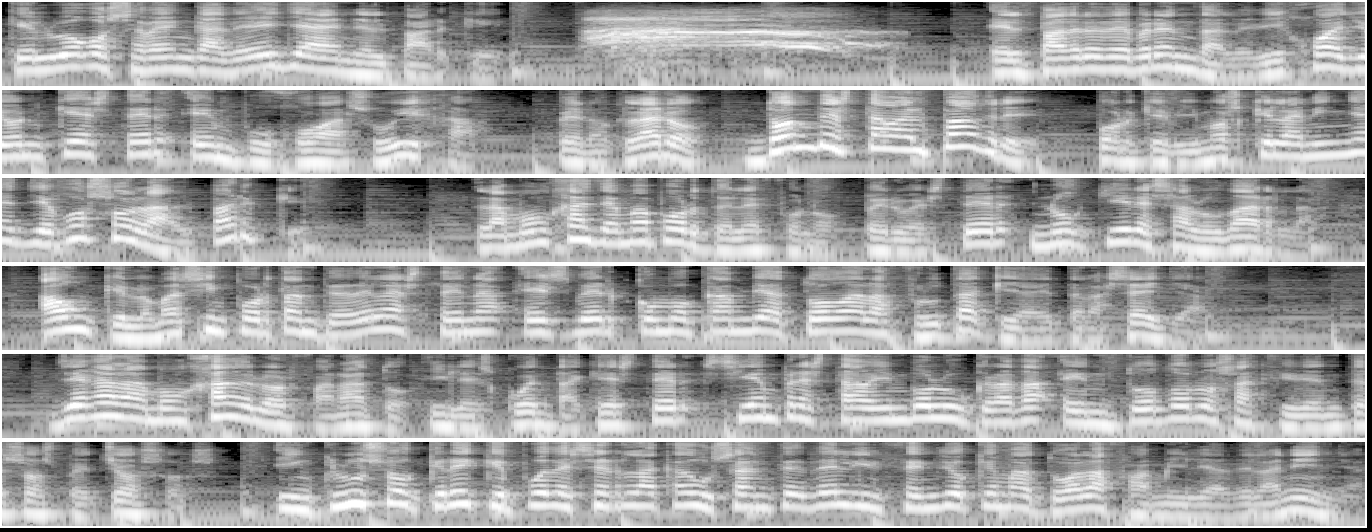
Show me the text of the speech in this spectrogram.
que luego se venga de ella en el parque. El padre de Brenda le dijo a John que Esther empujó a su hija. Pero claro, ¿dónde estaba el padre? Porque vimos que la niña llegó sola al parque. La monja llama por teléfono, pero Esther no quiere saludarla, aunque lo más importante de la escena es ver cómo cambia toda la fruta que hay tras ella. Llega la monja del orfanato y les cuenta que Esther siempre estaba involucrada en todos los accidentes sospechosos. Incluso cree que puede ser la causante del incendio que mató a la familia de la niña.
